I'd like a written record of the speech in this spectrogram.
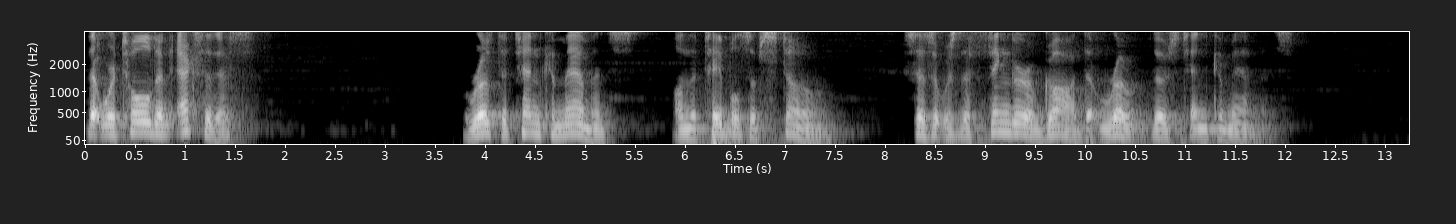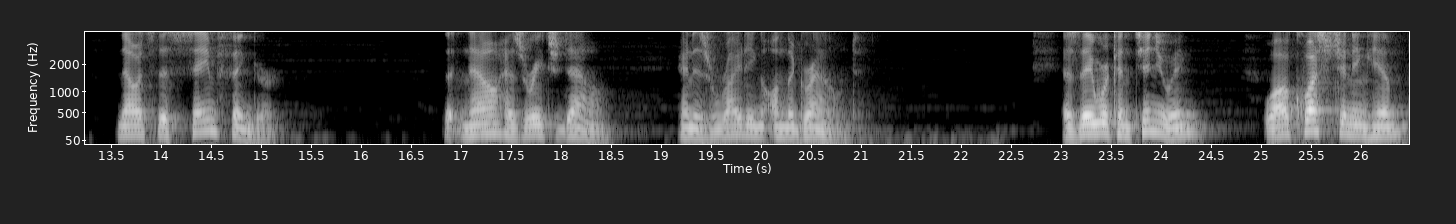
that we're told in Exodus wrote the Ten Commandments on the tables of stone says it was the finger of God that wrote those Ten Commandments. Now it's this same finger that now has reached down and is writing on the ground. As they were continuing, while questioning him,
